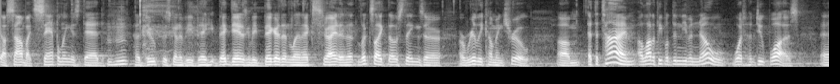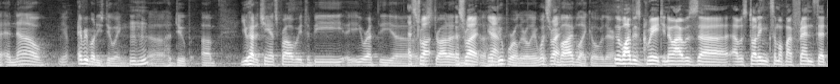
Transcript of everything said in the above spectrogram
uh, sound bites. Sampling is dead. Hadoop is going to be big. Big data is going to be bigger than Linux, right? And it looks like those things are, are really coming true. Um, at the time, a lot of people didn't even know what Hadoop was. Uh, and now you know, everybody's doing uh, Hadoop. Um, you had a chance probably to be, you were at the, uh, That's the. Strata That's and, right, uh, yeah. Hadoop World earlier. What's That's the right. vibe like over there? The vibe is great. You know, I was, uh, I was telling some of my friends that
